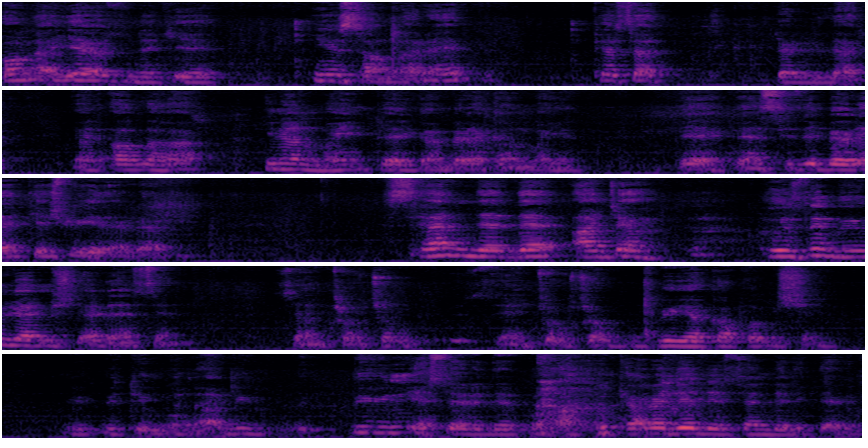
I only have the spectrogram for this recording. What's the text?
Onlar yeryüzündeki insanlara hep fesat verirler. Yani Allah'a inanmayın, peygambere kanmayın. Diyerekten sizi böyle teşvik ederler. Sen de de ancak hızlı büyülenmişlerdensin. Sen çok çok sen çok çok büyüye kapılmışsın. Bütün bunlar bir büyünün eseridir. Bu değildir sen dediklerim.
